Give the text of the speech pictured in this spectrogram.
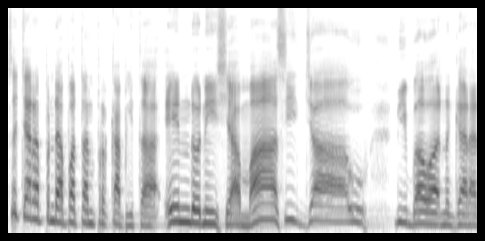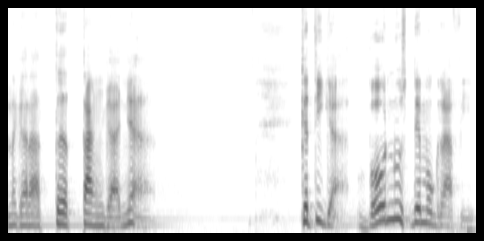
secara pendapatan per kapita Indonesia masih jauh di bawah negara-negara tetangganya. Ketiga, bonus demografi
